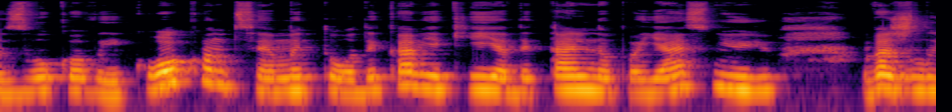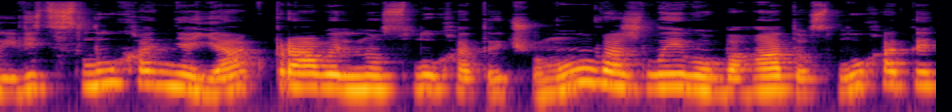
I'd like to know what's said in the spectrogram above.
звуковий кокон це методика, в якій я детально пояснюю важливість слухання, як правильно слухати, чому важливо багато слухати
